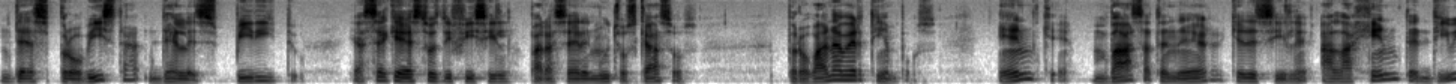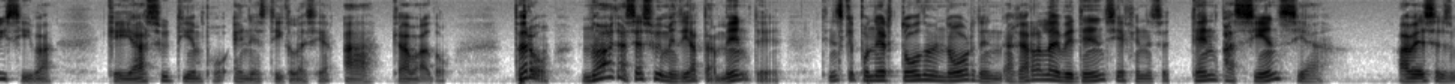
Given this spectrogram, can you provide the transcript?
desprovista del espíritu. Ya sé que esto es difícil para hacer en muchos casos, pero van a haber tiempos en que vas a tener que decirle a la gente divisiva que ya su tiempo en esta iglesia ha acabado. Pero no hagas eso inmediatamente. Tienes que poner todo en orden, agarra la evidencia que necesitas. Ten paciencia. A veces,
